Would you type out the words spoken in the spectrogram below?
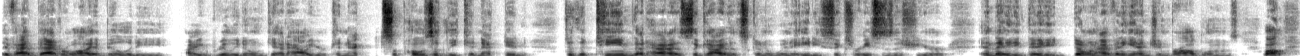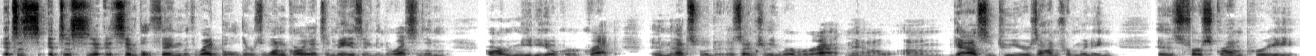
They've had bad reliability. I really don't get how you're connect supposedly connected to the team that has the guy that's going to win 86 races this year and they they don't have any engine problems well it's a it's a, a simple thing with red bull. There's one car that's amazing and the rest of them are mediocre crap. And that's what essentially where we're at now. Um gasly two years on from winning his first grand prix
